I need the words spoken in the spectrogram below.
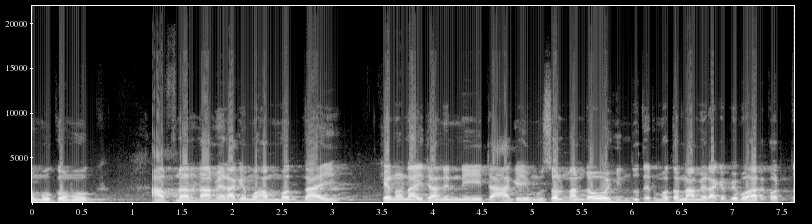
অমুক অমুক। আপনার নামের আগে মোহাম্মদ নাই, কেন নাই জানেননি? এটা আগে মুসলমানরা ও হিন্দুদের মতো নামের আগে ব্যবহার করত।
